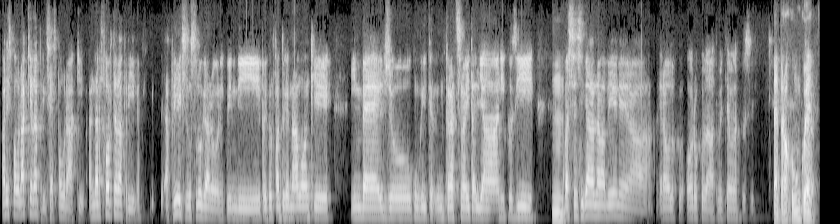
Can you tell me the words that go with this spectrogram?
fare spauracchi ad aprile, cioè spauracchi, andare forte ad aprile. Aprile ci sono solo garoni, quindi poi col fatto che andavamo anche in Belgio, comunque inter- internazionali italiani, così Mm. qualsiasi gara andava bene era, era oro, oro colato, mettiamola così. Beh, però Però, comunque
